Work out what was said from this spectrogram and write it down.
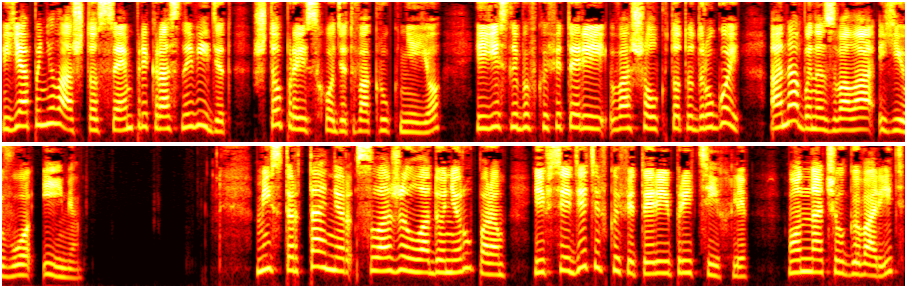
Я поняла, что Сэм прекрасно видит, что происходит вокруг нее, и если бы в кафетерий вошел кто-то другой, она бы назвала его имя. Мистер Таннер сложил ладони рупором, и все дети в кафетерии притихли. Он начал говорить,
